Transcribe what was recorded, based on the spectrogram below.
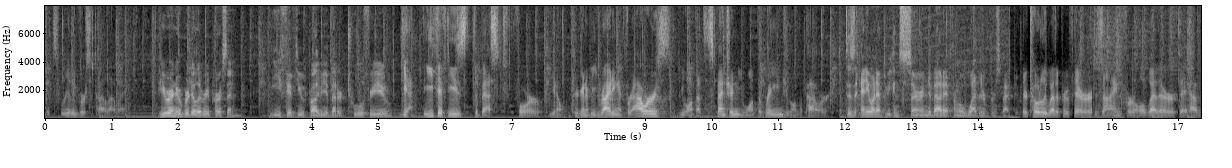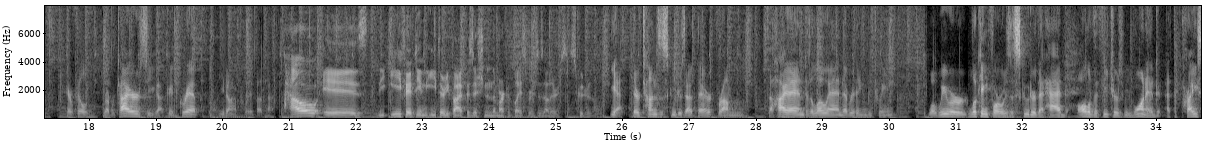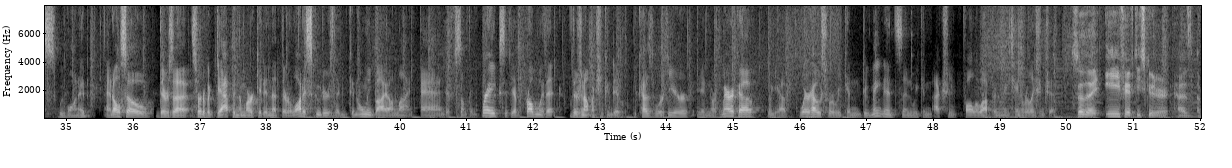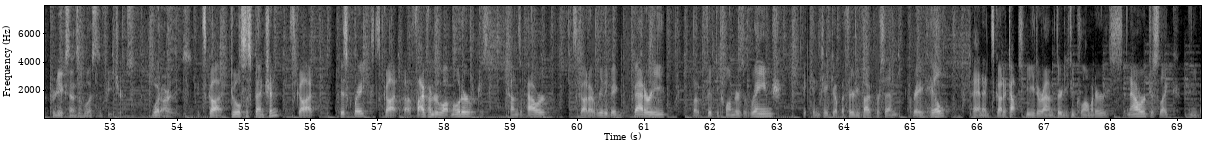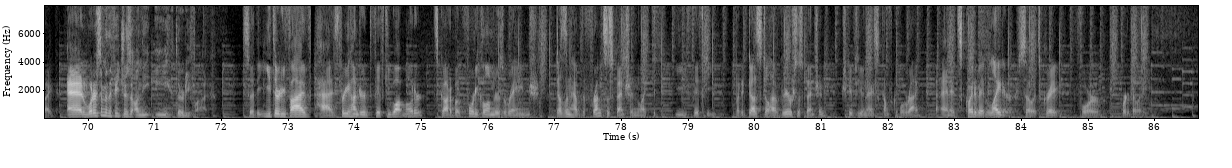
It's really versatile that way. If you were an Uber delivery person, the E50 would probably be a better tool for you. Yeah, the E50 is the best for, you know, if you're gonna be riding it for hours, you want that suspension, you want the range, you want the power. Does anyone have to be concerned about it from a weather perspective? They're totally weatherproof. They're designed for all weather. They have air-filled rubber tires, so you got good grip. You don't have to worry about that. How is the E50 and the E35 positioned in the marketplace versus other scooters? On? Yeah, there are tons of scooters out there from the high end to the low end, everything in between. What we were looking for was a scooter that had all of the features we wanted at the price we wanted. And also there's a sort of a gap in the market in that there are a lot of scooters that you can only buy online. And if something breaks, if you have a problem with it, there's not much you can do. Because we're here in North America, we have a warehouse where we can do maintenance and we can actually follow up and maintain a relationship. So the E50 scooter has a pretty extensive list of features. What are these? It's got dual suspension, it's got disc brakes, it's got a 500 watt motor, which is tons of power, it's got a really big battery, about 50 kilometers of range. It can take you up a 35% grade hill, and it's got a top speed around 32 kilometers an hour, just like an e-bike. And what are some of the features on the E35? So the E35 has 350 watt motor. It's got about 40 kilometers of range. It doesn't have the front suspension like the E50, but it does still have rear suspension, which gives you a nice comfortable ride. And it's quite a bit lighter, so it's great for portability.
